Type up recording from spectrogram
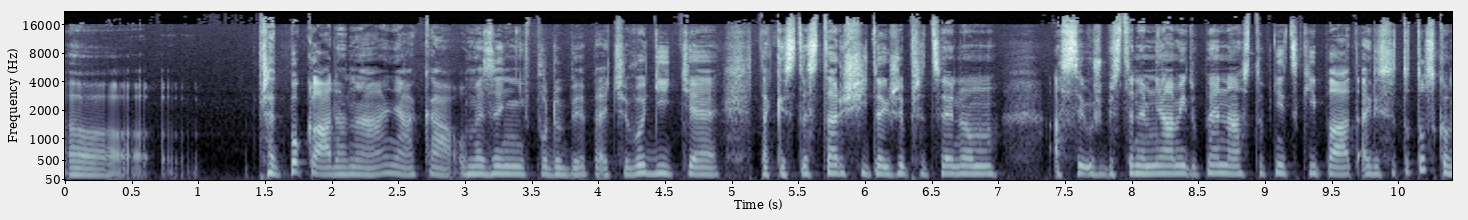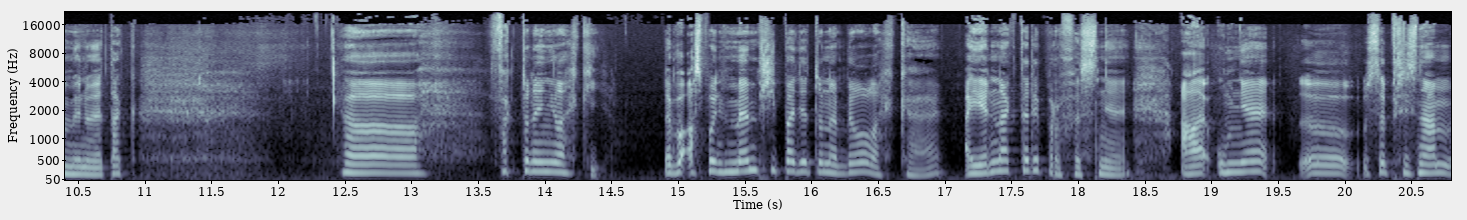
uh, předpokládaná nějaká omezení v podobě péče o dítě, taky jste starší, takže přece jenom asi už byste neměla mít úplně nástupnický plát. A když se toto skombinuje, tak uh, fakt to není lehký. Nebo aspoň v mém případě to nebylo lehké. A jednak tedy profesně, ale u mě uh, se přiznám, uh,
